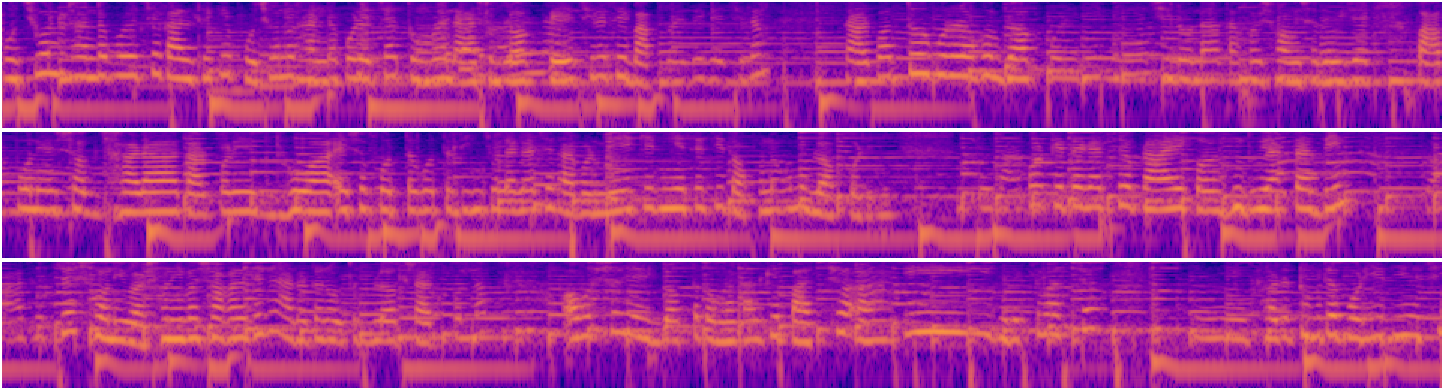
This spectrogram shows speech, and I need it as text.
প্রচণ্ড ঠান্ডা পড়েছে, কাল থেকে প্রচণ্ড ঠান্ডা পড়েছে। আর তোমরা লাস্ট ব্লগ পেয়েছিলে, সেই বাপবাড়িতে গেছিলাম। তারপর তো কোনো রকম ব্লগ করিনি ছিল না, তারপরে সংসারে ওই যে পাপনের সব ঝাড়া, তারপরে ধোয়া, এসব করতে করতে দিন চলে গেছে, তারপর মেয়েকে নিয়ে এসেছি, তখনও কোনো ব্লগ করিনি। তো তারপর কেটে গেছে প্রায় দু একটা দিন। তো আজ হচ্ছে শনিবার শনিবার সকাল থেকে আরও একটা নতুন ব্লগ স্টার্ট করলাম। অবশ্যই এই ব্লগটা তোমরা কালকে পাচ্ছ, আর এই যে দেখতে পাচ্ছ সোয়েটার টুপিটা পরিয়ে দিয়েছি,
